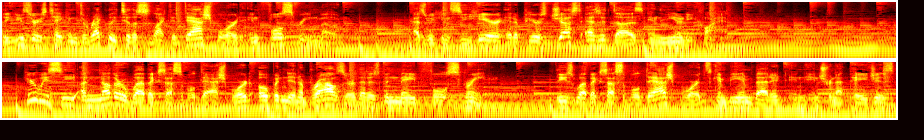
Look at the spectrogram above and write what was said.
the user is taken directly to the selected dashboard in full screen mode. As we can see here, it appears just as it does in the Unity client. Here we see another web accessible dashboard opened in a browser that has been made full screen. These web accessible dashboards can be embedded in intranet pages,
